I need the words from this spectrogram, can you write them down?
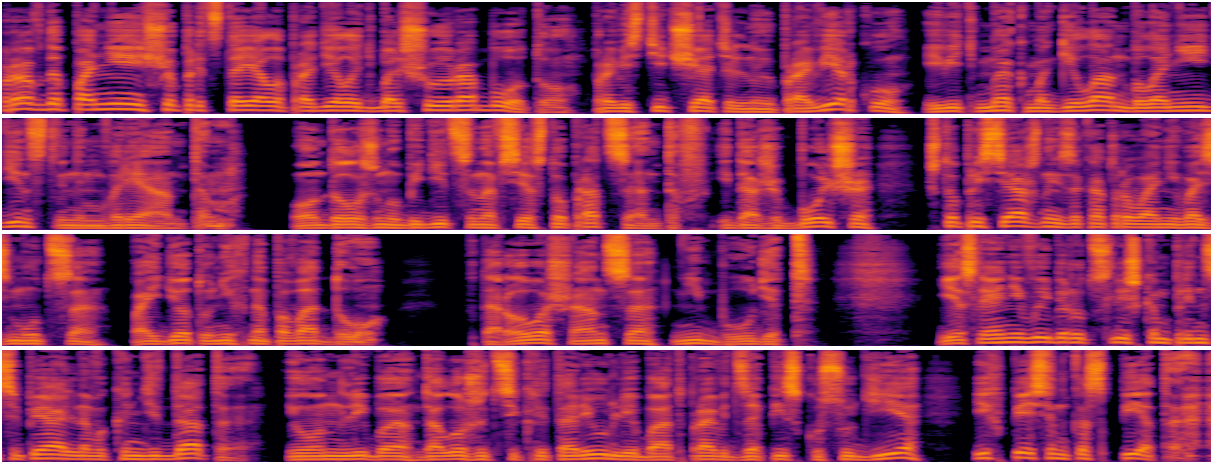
Правда, по ней еще предстояло проделать большую работу, провести тщательную проверку, и ведь Мэг Магеллан была не единственным вариантом. Он должен убедиться на все сто процентов, и даже больше, что присяжный, за которого они возьмутся, пойдет у них на поводу. Второго шанса не будет. Если они выберут слишком принципиального кандидата, и он либо доложит секретарю, либо отправит записку судье, их песенка спета.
